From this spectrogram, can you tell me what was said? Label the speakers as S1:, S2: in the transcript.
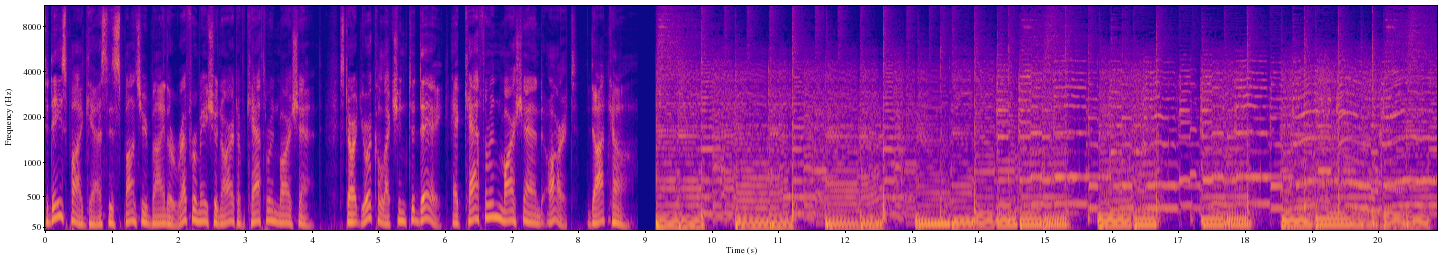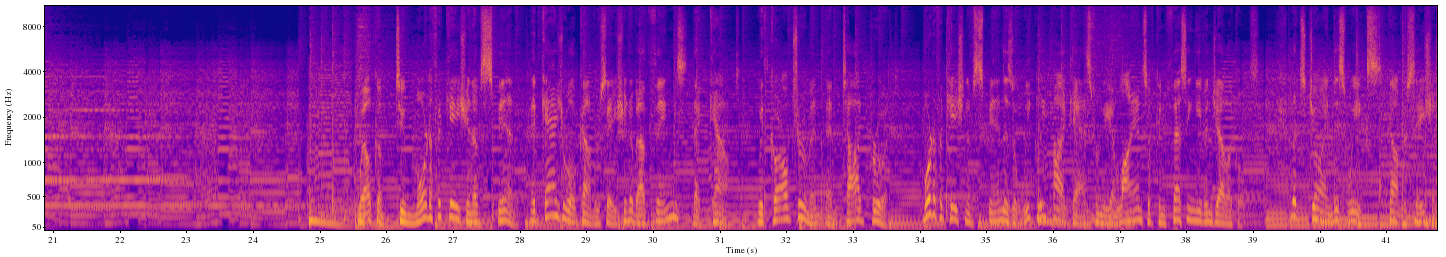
S1: Today's podcast is sponsored by the Reformation Art of Catherine Marchand. Start your collection today at catherinemarchandart.com. Welcome to Mortification of Spin, a casual conversation about things that count with Carl Trueman and Todd Pruitt. Mortification of Spin is a weekly podcast from the Alliance of Confessing Evangelicals. Let's join this week's conversation.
